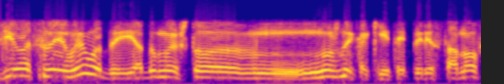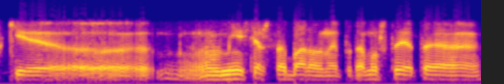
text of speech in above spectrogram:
сделать свои выводы. Я думаю, что нужны какие-то перестановки э, в Министерстве обороны, потому что это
